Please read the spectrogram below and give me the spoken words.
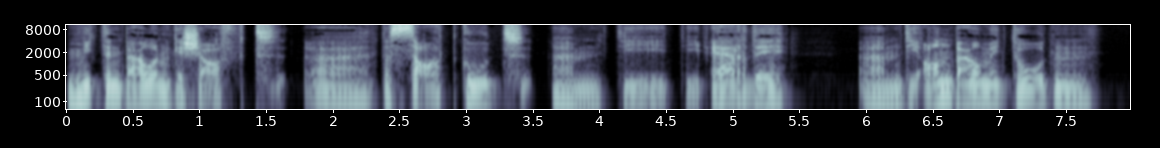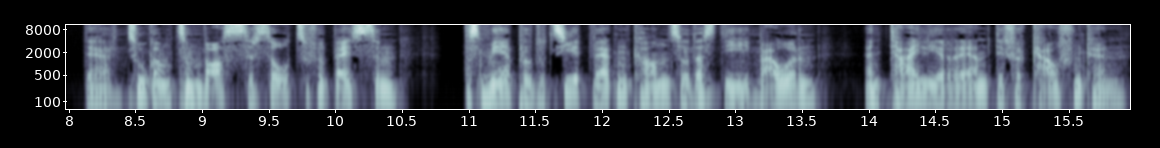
mit den Bauern geschafft, äh, das Saatgut, ähm, die, die Erde, ähm, die Anbaumethoden, der mhm. Zugang zum mhm. Wasser so zu verbessern, dass mehr produziert werden kann, so dass die mhm. Bauern einen Teil ihrer Ernte verkaufen können.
